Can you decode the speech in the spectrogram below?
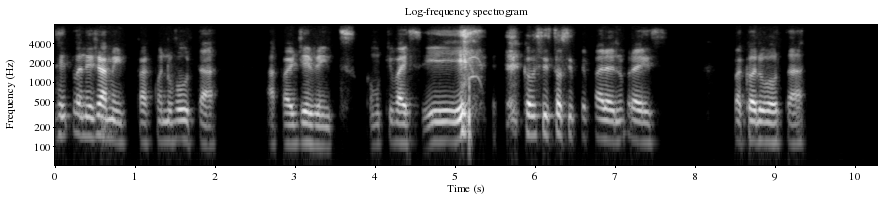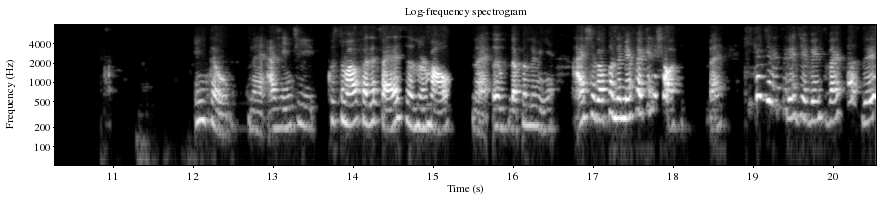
replanejamento para quando voltar a parte de eventos? Como que vai ser? Como vocês estão se preparando para isso? Para quando voltar? Então, né, a gente costumava fazer festa normal, né, antes da pandemia. Aí chegou a pandemia, foi aquele choque, né? O que a diretoria de eventos vai fazer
